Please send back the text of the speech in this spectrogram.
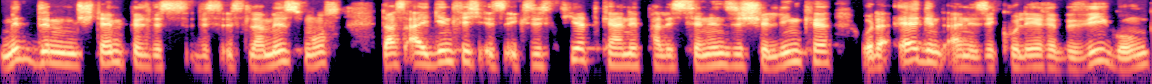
mit dem Stempel des, des Islamismus, dass eigentlich es existiert keine palästinensische Linke oder irgendeine säkuläre Bewegung,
